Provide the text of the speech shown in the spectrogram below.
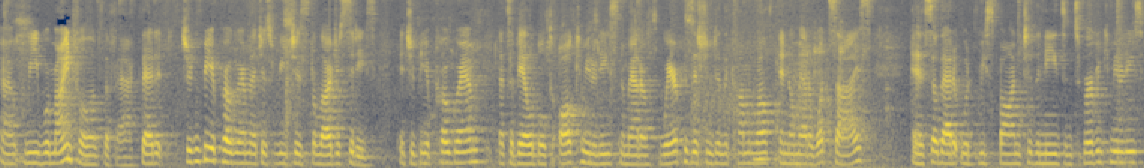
uh, we were mindful of the fact that it shouldn't be a program that just reaches the largest cities. It should be a program that's available to all communities, no matter where positioned in the Commonwealth and no matter what size, and so that it would respond to the needs in suburban communities,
